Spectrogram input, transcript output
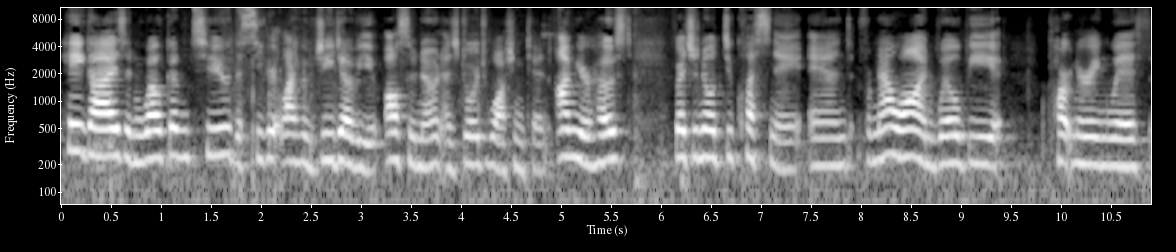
Hey guys, and welcome to The Secret Life of GW, also known as George Washington. I'm your host, Reginald Duquesne, and from now on, we'll be partnering with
